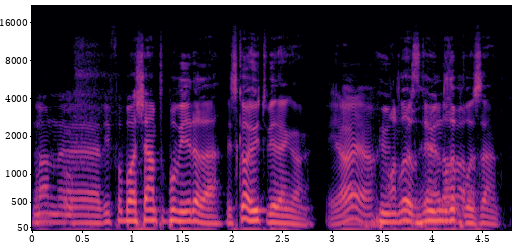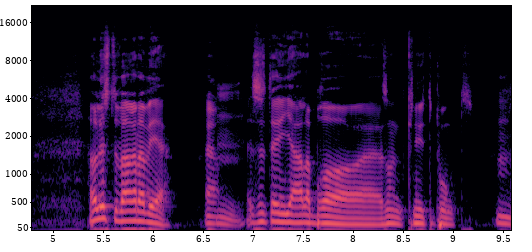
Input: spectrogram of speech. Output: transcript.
Men uh, vi får bare kjempe på videre. Vi skal utvide en gang. Ja, ja. 100, Andre 100 Jeg har lyst til å være der vi er. Ja. Mm. Jeg syns det er en jævla bra eh, sånn knutepunkt. Mm.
